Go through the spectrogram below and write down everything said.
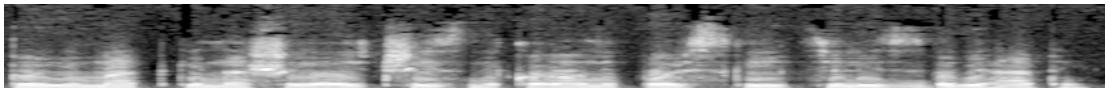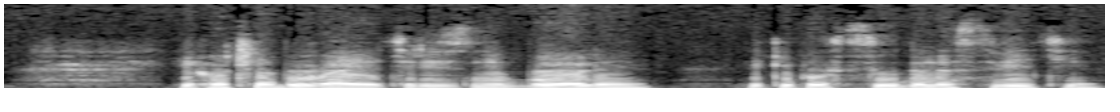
тої матки нашої ойчизни корони польської цілість зберігати, і хоча бувають різні болі, які повсюди на світі,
